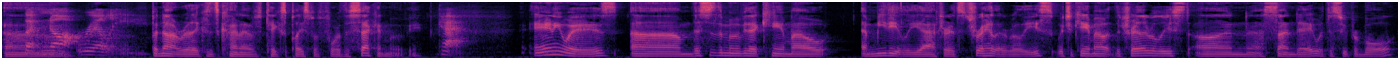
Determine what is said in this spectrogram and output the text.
um, But not really. but not really because it kind of takes place before the second movie. Okay. Anyways, um, this is the movie that came out immediately after its trailer release, which it came out. The trailer released on uh, Sunday with the Super Bowl,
